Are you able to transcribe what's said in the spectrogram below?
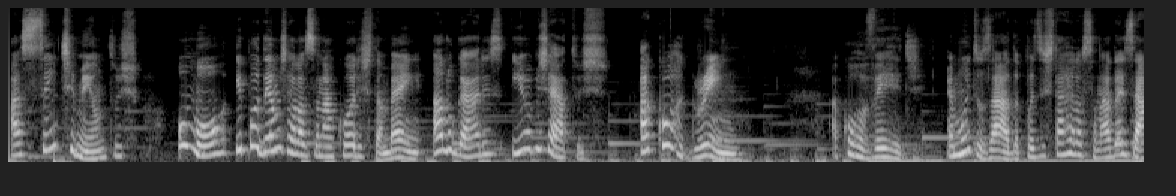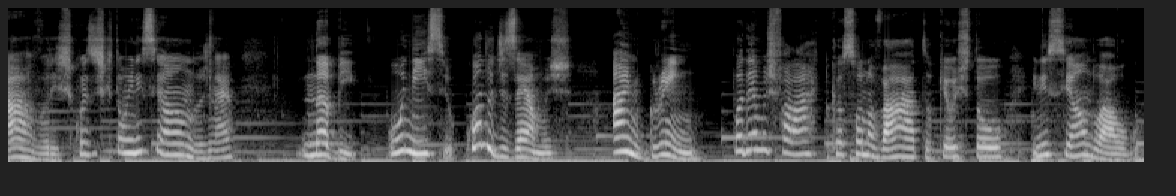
a sentimentos, humor e podemos relacionar cores também a lugares e objetos. A cor green, a cor verde, é muito usada pois está relacionada às árvores, coisas que estão iniciando, né? Nubby, o início. Quando dizemos I'm green, podemos falar que eu sou novato, que eu estou iniciando algo.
